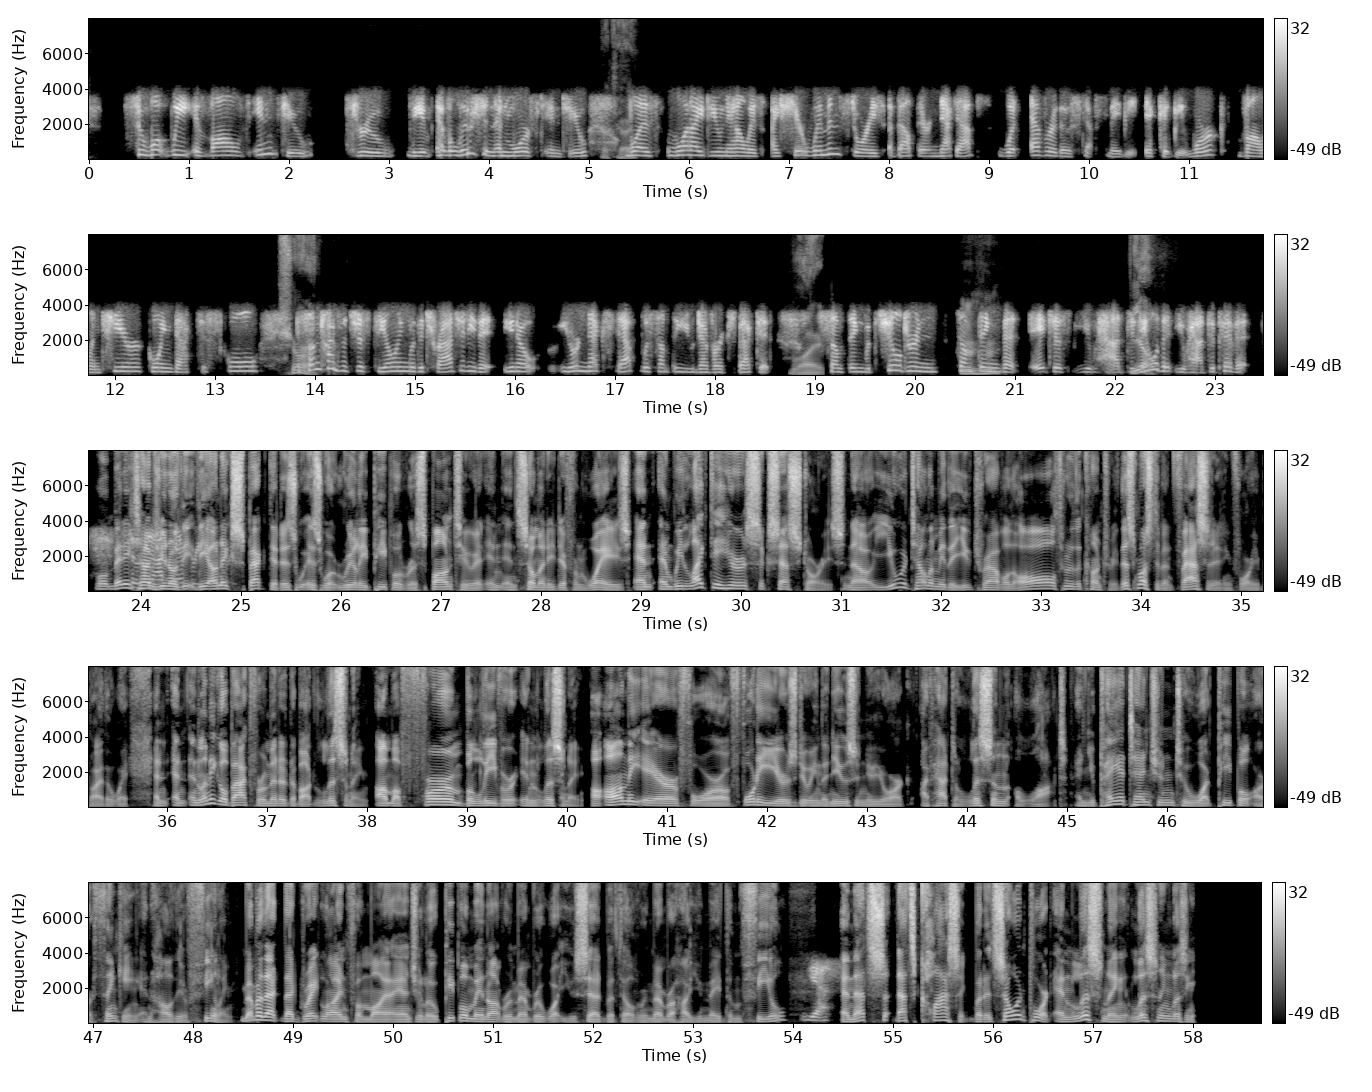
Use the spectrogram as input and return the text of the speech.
So what we evolved into through the evolution and morphed into Okay. was what I do now is I share women's stories about their next steps, whatever those steps may be. It could be work, volunteer, going back to school. Sure. And sometimes it's just dealing with a tragedy that, you know, your next step was something you never expected. Right. Something with children, something mm-hmm. that it just you had to Yeah. deal with it. You had to pivot. Well, many So times, you know, the, the unexpected is is what really people respond to it in, in so many different ways. And and we like to hear success stories. Now, you were telling me that you've traveled all through the country. This must have been fascinating for you, by the way. And and, and let me go back for a minute about listening. I'm a firm believer in listening. Uh, On the air for 40 years doing the news in New York, I've had to listen a lot. And you pay attention to what people are thinking and how they're feeling. Remember that, that great line from Maya Angelou? People may not remember what you said, but they'll remember how you made them feel. Yes. And that's that's classic, but it's so important. And listening, listening, listening.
